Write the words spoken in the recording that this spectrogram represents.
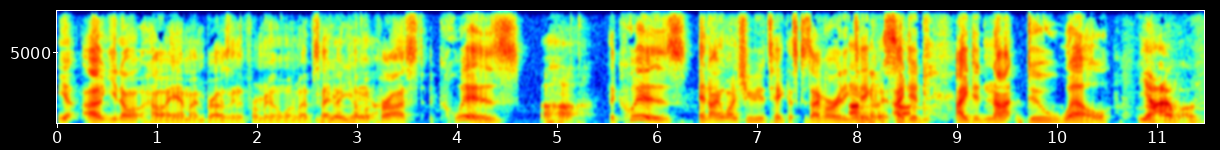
yeah, uh, you know how I am. I'm browsing the Formula One website. Yeah, I yeah, come yeah. across a quiz. Uh huh. The quiz, and I want you to take this because I've already I'm taken it. I did. I did not do well. Yeah, I won't.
